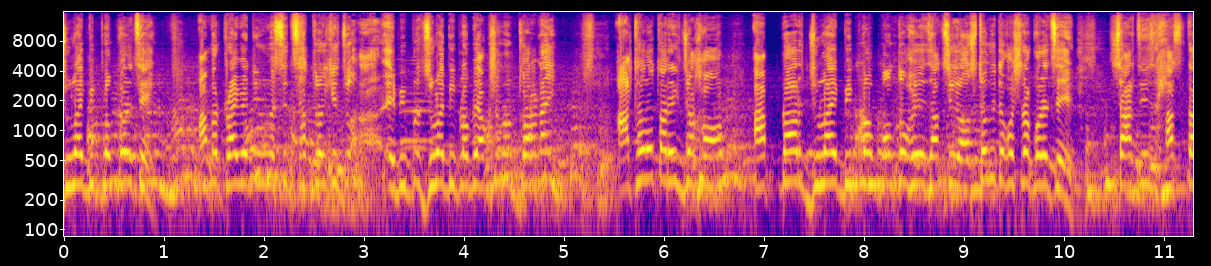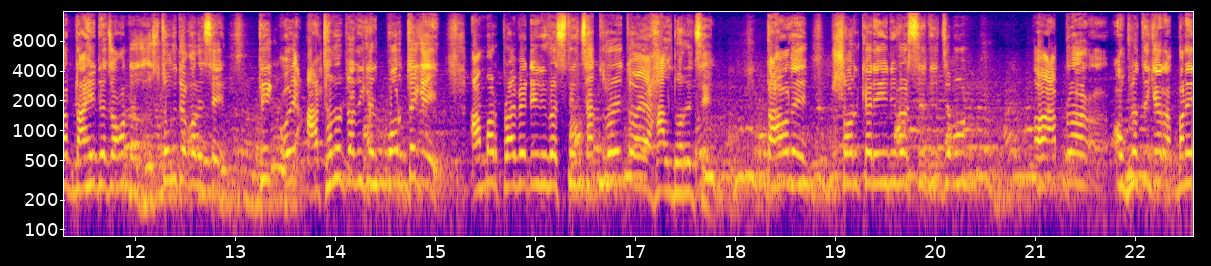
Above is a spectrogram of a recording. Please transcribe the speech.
জুলাই বিপ্লব করেছে? আমার প্রাইভেট ইউনিভার্সিটির ছাত্র কি এই জুলাই বিপ্লবে অংশগ্রহণ করে নাই? আঠারো তারিখ যখন আপনার জুলাই বিপ্লব বন্ধ হয়ে যাচ্ছিল স্থগিত ঘোষণা করেছে, সার্জিস হাসনার নাহিদে যখন স্থগিত করেছে, ঠিক ওই আঠারো তারিখের পর থেকে আমার প্রাইভেট ইউনিভার্সিটির ছাত্ররাই তো হাল ধরেছে। তাহলে সরকারি ইউনিভার্সিটি যেমন আপনার অগ্রাধিকার মানে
